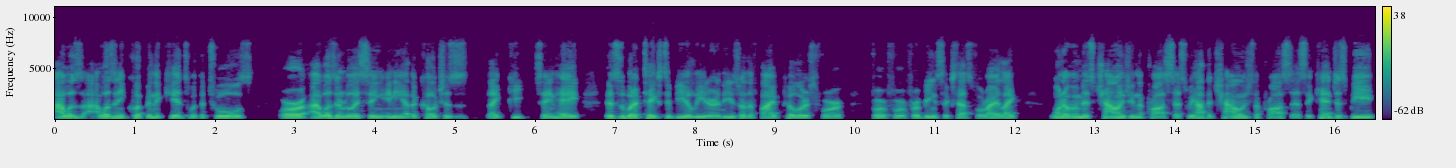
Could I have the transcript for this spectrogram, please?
I was I wasn't equipping the kids with the tools, or I wasn't really seeing any other coaches like keep saying, hey, this is what it takes to be a leader. These are the five pillars for for for for being successful, right? Like one of them is challenging the process. We have to challenge the process. It can't just be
